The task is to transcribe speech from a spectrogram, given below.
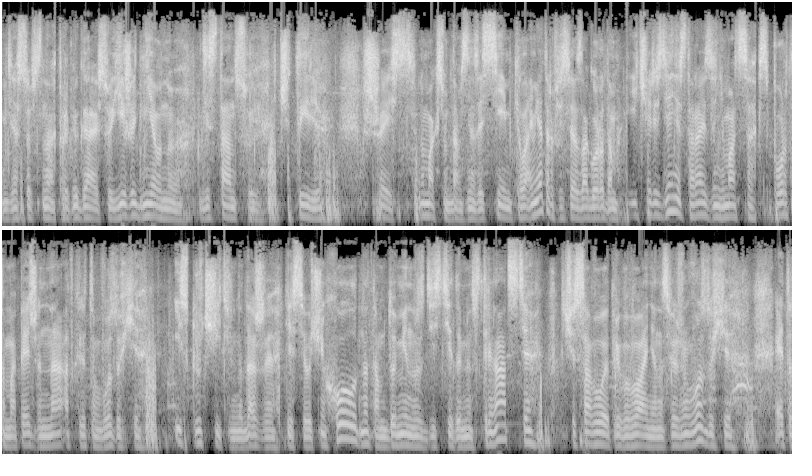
где я, собственно, пробегаю свою ежедневную дистанцию 4, 6, ну максимум там, не знаю, 7 километров, если я за городом. И через день я стараюсь заниматься спортом, опять же, на открытом воздухе исключительно. Даже если очень холодно, там до минус 10, до минус 13, часовое пребывание на свежем воздухе – это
